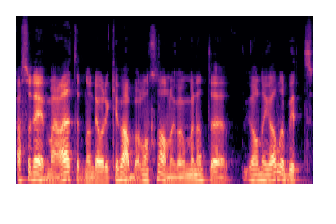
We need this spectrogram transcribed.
Alltså det, man har ätit någon dålig kebab eller något sånt någon gång men inte... Jag har nog aldrig blivit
